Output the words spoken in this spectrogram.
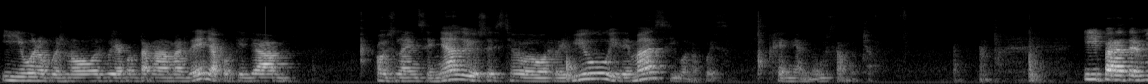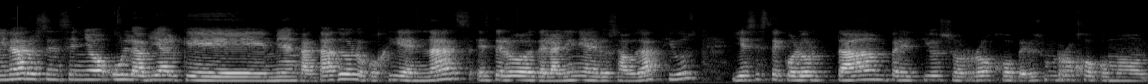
y bueno, pues no os voy a contar nada más de ella porque ya os la he enseñado y os he hecho review y demás. Y bueno, pues genial, me gusta mucho. Y para terminar os enseño un labial que me ha encantado, lo cogí en NARS, es de, lo, de la línea de los Audacious y es este color tan precioso rojo, pero es un rojo como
